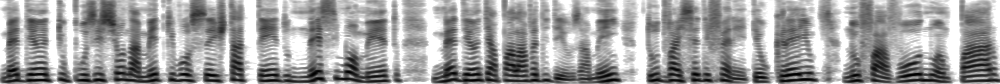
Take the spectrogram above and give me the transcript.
mediante o posicionamento que você está tendo nesse momento, mediante a palavra de Deus. Amém? Tudo vai ser diferente. Eu creio no favor, no amparo,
